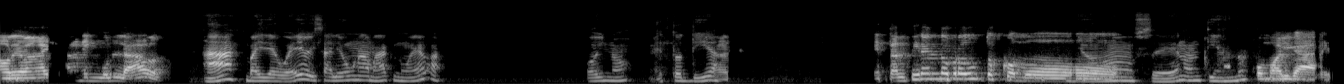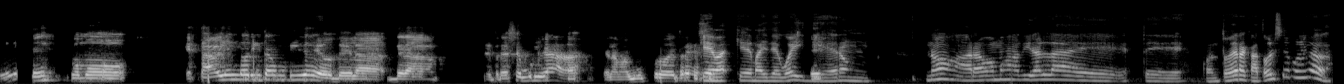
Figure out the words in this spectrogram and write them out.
No te van a llevar a ningún lado. Ah, by the way, hoy salió una Mac nueva. Hoy no, estos días. Están tirando productos como. Yo no sé, no entiendo. como al garete, como estaba viendo ahorita un video de la de la de 13 pulgadas, de la MacBook Pro de 13. Que, va- que by the way, dijeron, no, ahora vamos a tirar la, eh, este, ¿cuánto era? ¿14 pulgadas?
